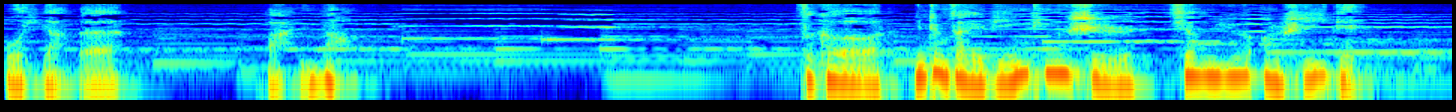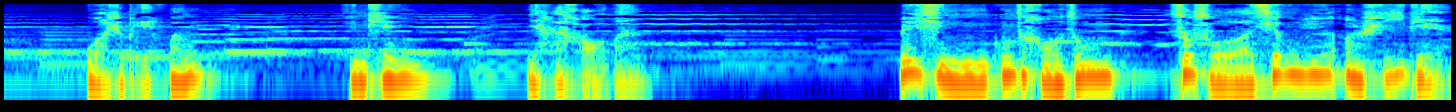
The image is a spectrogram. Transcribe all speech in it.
不一样的烦恼。此刻您正在聆听的是《相约二十一点》，我是北方。今天你还好吗？微信公众号中搜索“相约二十一点”，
